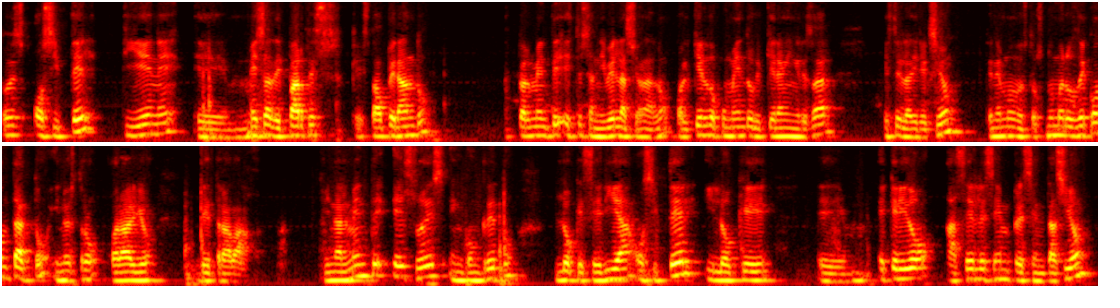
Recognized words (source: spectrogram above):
Entonces, OCIPTEL tiene eh, mesa de partes que está operando. Actualmente, esto es a nivel nacional, ¿no? Cualquier documento que quieran ingresar, esta es la dirección. Tenemos nuestros números de contacto y nuestro horario de trabajo. Finalmente, eso es en concreto lo que sería OCIPTEL y lo que eh, he querido hacerles en presentación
